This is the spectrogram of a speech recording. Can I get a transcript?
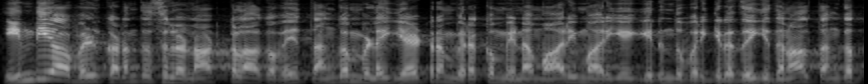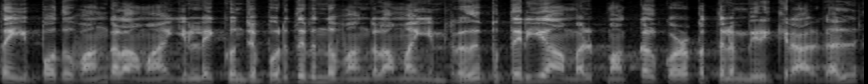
இந்தியாவில் கடந்த சில நாட்களாகவே தங்கம் விலை ஏற்றம் இறக்கம் என மாறி மாறியே இருந்து வருகிறது. இதனால் தங்கத்தை இப்போது வாங்கலாமா? இல்லை கொஞ்சம் பொறுத்திருந்து வாங்கலாமா என்று தெரியாமல் மக்கள் குழப்பத்திலும் இருக்கிறார்கள்.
